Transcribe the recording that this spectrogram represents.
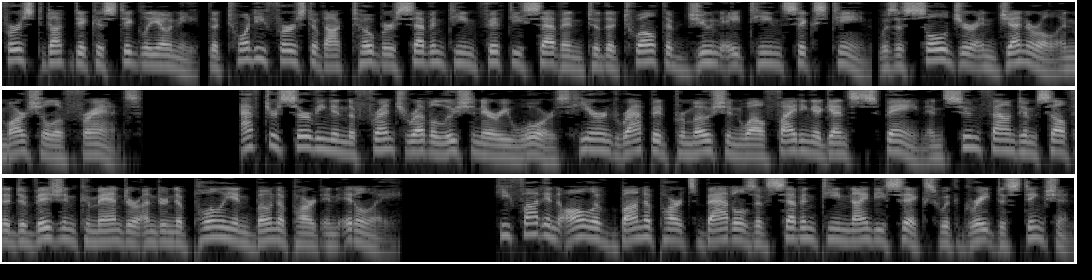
1st Duc de Castiglione, the 21st of October 1757 to the 12th of June 1816, was a soldier and general and marshal of France. After serving in the French Revolutionary Wars he earned rapid promotion while fighting against Spain and soon found himself a division commander under Napoleon Bonaparte in Italy. He fought in all of Bonaparte's battles of 1796 with great distinction.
